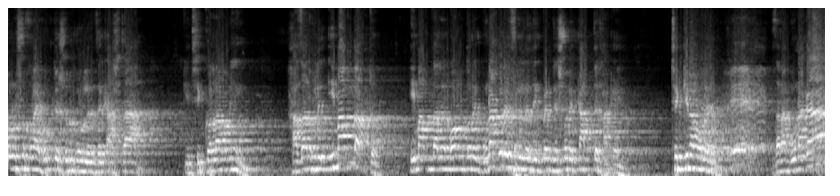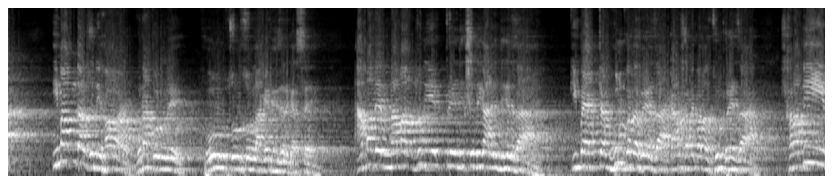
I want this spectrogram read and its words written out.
অনুশোচনায় ভুগতে শুরু করলেন যে, কাজটা কি ঠিক করলাম আমি? হাজার হলে ইমামদার তো। ইমামদারের অন্তরে গুণা করে ফেললে দেখবেন যে শরীর কাঁপতে থাকে। ঠিক কিনা বলেন? যারা গুণাগার ইমামদার যদি হয় গুণা করলে খুব জোর জোর লাগে নিজের কাছে। আমাদের নামাজ যদি একটু এদিক সেদিক আরেক দিকে যায়, কিংবা একটা ভুল কথা হয়ে যায়, কারোর সাথে কথা ঝুট হয়ে যায়, সারাদিন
